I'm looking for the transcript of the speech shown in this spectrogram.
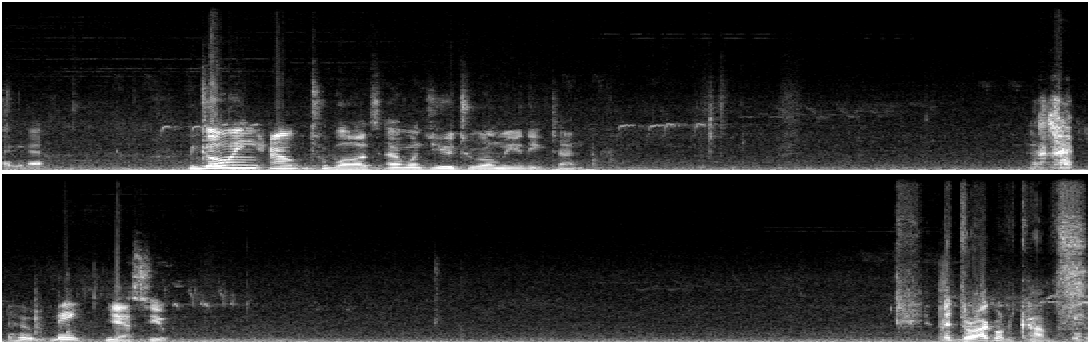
I guess. Going out towards, I want you to roll me a d10. Who me? Yes, you. A dragon comes.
